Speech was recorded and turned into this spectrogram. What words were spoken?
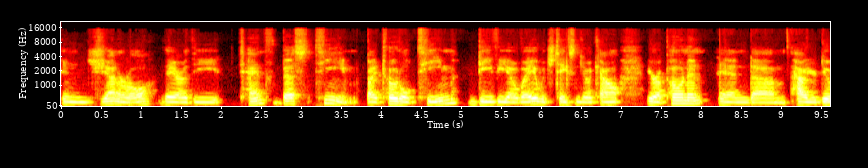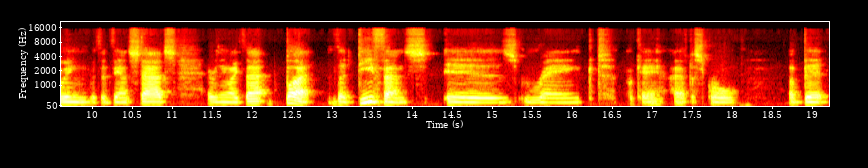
in general, they are the 10th best team by total team DVOA, which takes into account your opponent and um, how you're doing with advanced stats, everything like that. But the defense is ranked. Okay, I have to scroll a bit.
